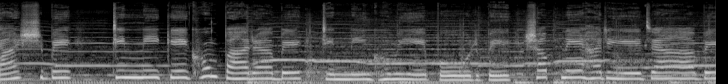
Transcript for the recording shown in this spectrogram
আসবে টিন্নিকে ঘুম পাড়াবে টিন্নি ঘুমিয়ে পড়বে স্বপ্নে হারিয়ে যাবে।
